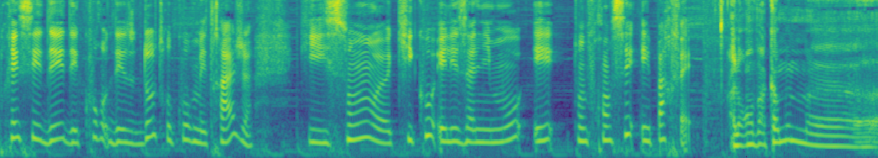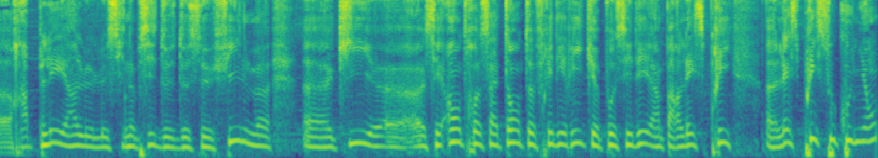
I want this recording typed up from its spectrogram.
précédé des cours, d'autres courts-métrages qui sont Kiko et les animaux et Ton français est parfait. Alors on va quand même euh, rappeler hein, le, le synopsis de, de ce film euh, qui euh, c'est entre sa tante Frédéric possédée hein, par l'esprit l'esprit Soucougnan.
